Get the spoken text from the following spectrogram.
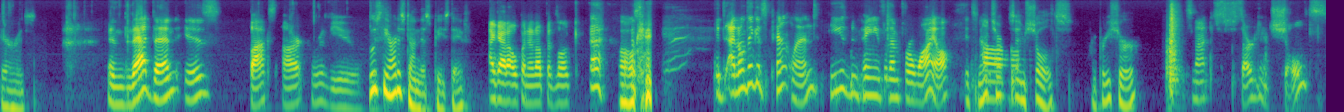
Guerre is. and that then is box art review. Who's the artist on this piece, Dave? I gotta open it up and look. Ah, Oh, okay. It, I don't think it's Pentland. He's been painting for them for a while. It's not Charles Uh, M. Schulz. I'm pretty sure. It's not Sergeant Schultz.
